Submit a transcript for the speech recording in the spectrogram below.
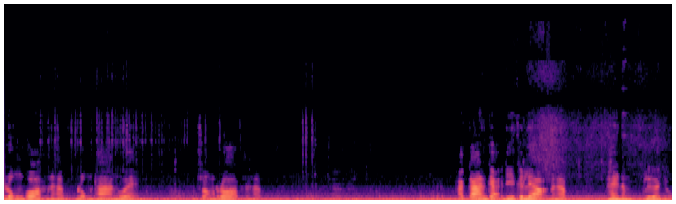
หลงพร้อมนะครับ หลงทางด้วยสองรอบนะครับ อาการกะดีขึ้นแล้วนะครับ ให้น้ำเกลืออยู่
